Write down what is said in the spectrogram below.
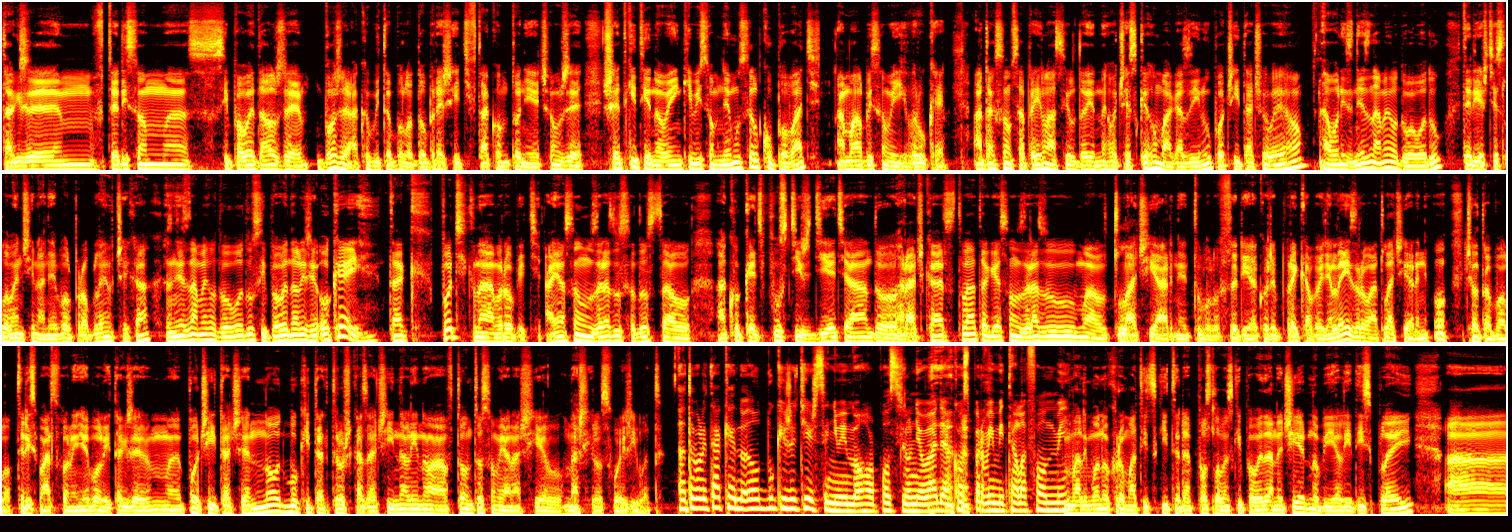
Takže mm, vtedy som e, si povedal, že bože, ako by to bolo dobre žiť v takomto niečom, že všetky tie novinky by som nemusel kupovať a mal by som ich v ruke. A tak som sa prihlásil do jedného českého magazínu počítačového a oni z neznámeho dôvodu, vtedy ešte Slovenčina nebol problém v Čechách, z neznámeho dôvodu si povedali, že OK, tak poď k nám robiť. A ja som zrazu sa dostal, ako keď pustíš dieťa do hračkárstva, tak ja som zrazu mal tlačiarne, to bolo vtedy akože prekvapenie, laserová tlačiarne, oh, čo to bolo? Tri smartfóny neboli, takže počítače, notebooky tak troška začínali, no a v tomto som ja našiel, našiel svoj život. A to boli také notebooky, že tiež si nimi mohol posilňovať ako s prvými telefónmi? Mali monochromatický, teda po slovensky povedané čierno displej a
